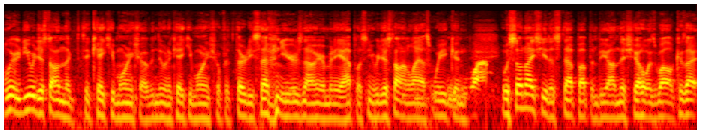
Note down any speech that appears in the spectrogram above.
we're, you were just on the, the KQ Morning Show. I've been doing a KQ Morning Show for 37 years now here in Minneapolis, and you were just on last week, and it was so nice of you to step up and be on this show as well. Because I,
